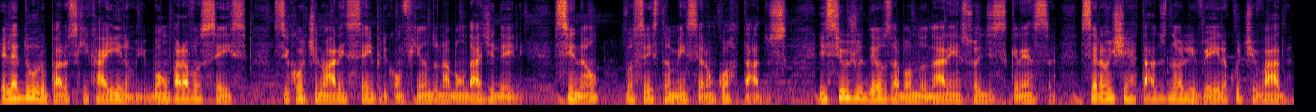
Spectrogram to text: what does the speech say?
Ele é duro para os que caíram e bom para vocês, se continuarem sempre confiando na bondade dele. Senão, vocês também serão cortados. E se os judeus abandonarem a sua descrença, serão enxertados na oliveira cultivada,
